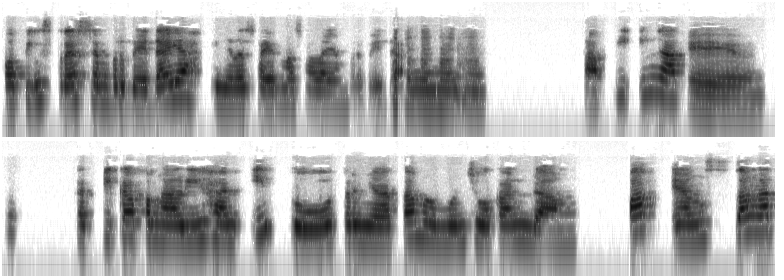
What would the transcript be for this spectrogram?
coping stress yang berbeda ya penyelesaian masalah yang berbeda. Hmm. hmm, hmm. Tapi ingat, eh, ketika pengalihan itu ternyata memunculkan dampak yang sangat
